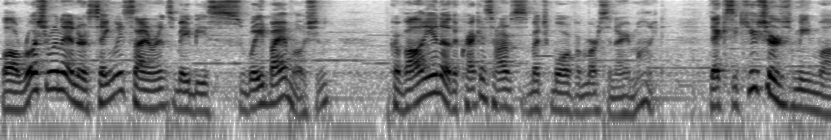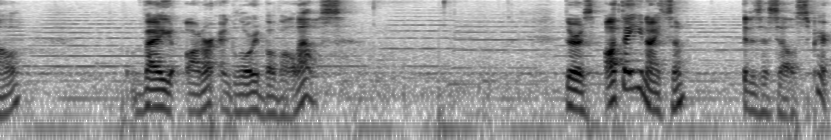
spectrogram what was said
While Rhoswen and her sanguine sirens may be swayed by emotion, Carvallain of the Kraken's Arms is much more of a mercenary mind. The executioners, meanwhile, value honor and glory above all else. There is aught that unites them, it is a zealous spirit.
